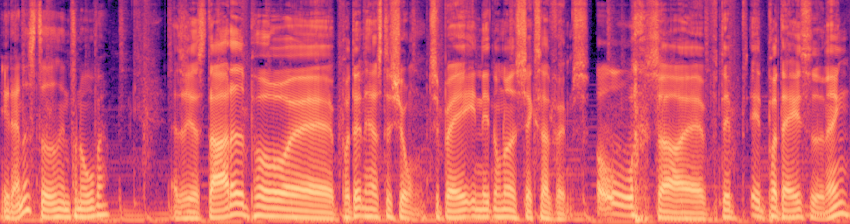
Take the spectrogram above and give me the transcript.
et andet sted end på Nova. Altså, jeg startede på, øh, på den her station tilbage i 1996. Oh. Så øh, det er et par dage siden, ikke?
